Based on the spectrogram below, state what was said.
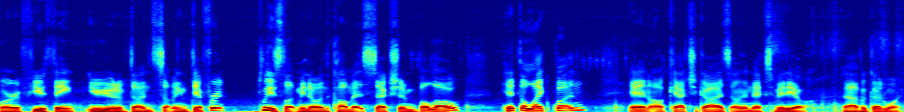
or if you think you would have done something different. Please let me know in the comment section below. Hit the like button and I'll catch you guys on the next video. Have a good one.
